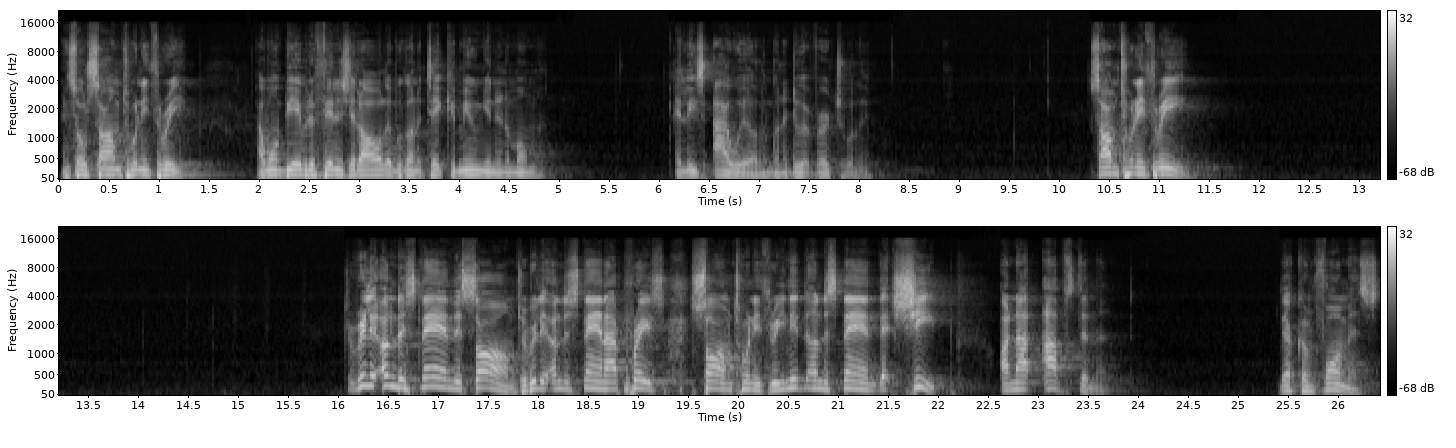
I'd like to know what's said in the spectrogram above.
And so, Psalm 23, I won't be able to finish it all, and we're going to take communion in a moment. At least I will. I'm going to do it virtually. Psalm 23. To really understand this psalm, to really understand I praise Psalm 23, you need to understand that sheep are not obstinate, they're conformist.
